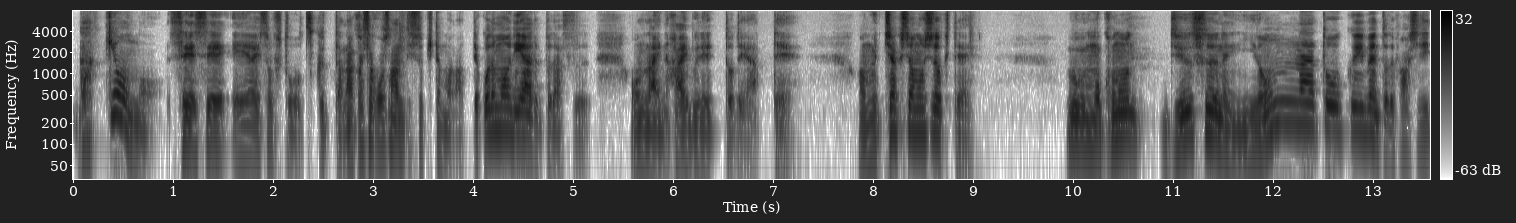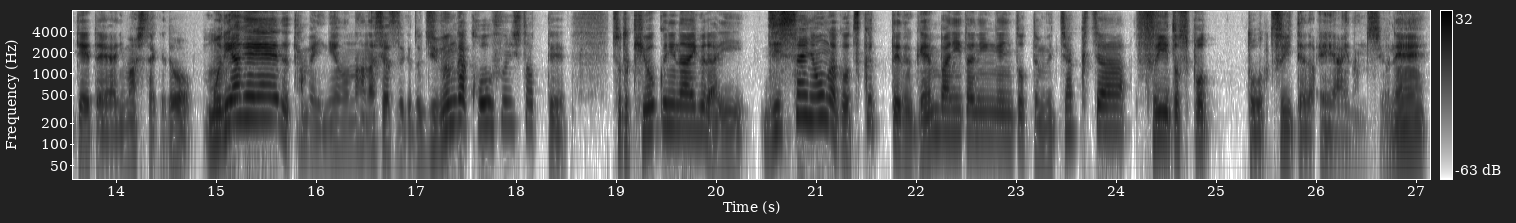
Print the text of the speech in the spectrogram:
楽器音の生成 AI ソフトを作った中迫さんって人来てもらって、これもリアルプラスオンラインのハイブリッドでやって、むちゃくちゃ面白くて、僕もこの十数年いろんなトークイベントでファシリテーターやりましたけど、盛り上げるためにね、いろんな話はするけど、自分が興奮したって、ちょっと記憶にないぐらい、実際に音楽を作ってる現場にいた人間にとってむちゃくちゃスイートスポットをついてる AI なんですよね。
